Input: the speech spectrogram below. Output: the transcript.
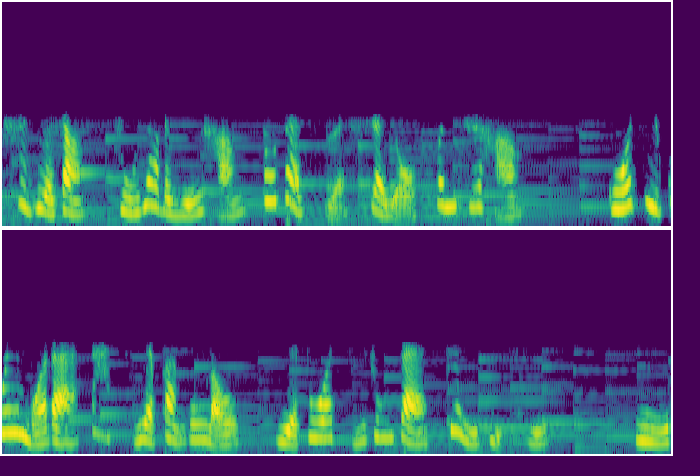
世界上主要的银行都在此设有分支行，国际规模的大企业办公楼也多集中在这一地区。以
